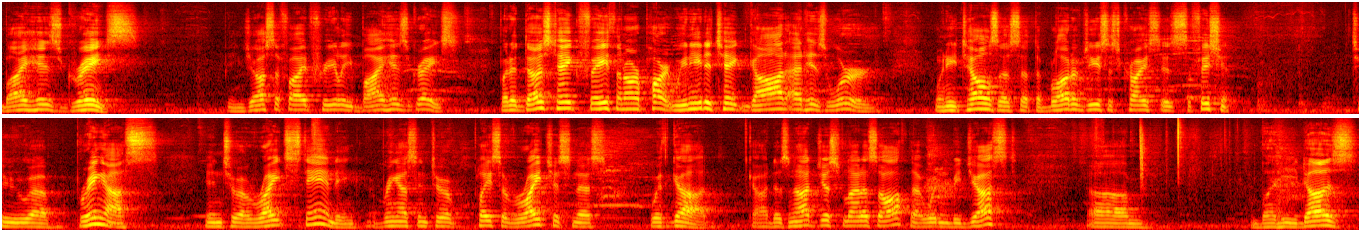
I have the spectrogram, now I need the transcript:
by His grace, being justified freely by His grace. But it does take faith on our part. We need to take God at His word when He tells us that the blood of Jesus Christ is sufficient to uh, bring us into a right standing, bring us into a place of righteousness with God. God does not just let us off, that wouldn't be just. Um, but He does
